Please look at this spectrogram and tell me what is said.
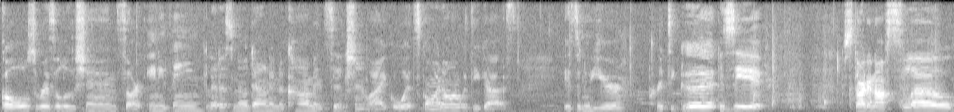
goals, resolutions, or anything? Let us know down in the comment section. Like, what's going on with you guys? Is the new year pretty good? Is it starting off slow?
